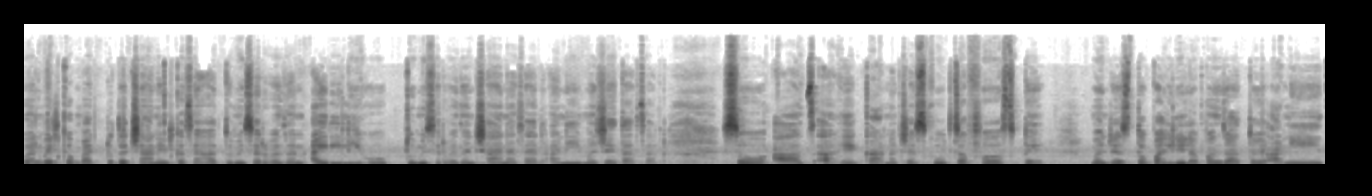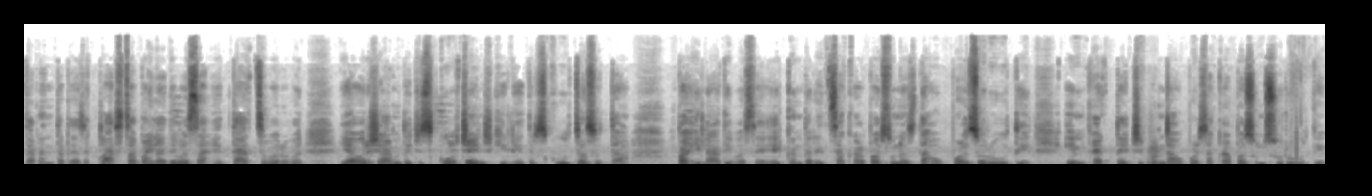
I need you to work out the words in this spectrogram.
one welcome back to the channel कसे आहात तुम्ही सर्वजण? आय रिली होप तुम्ही सर्वजण छान असाल आणि मजेत असाल. सो आज आहे कानाच्या स्कूलचा फर्स्ट डे म्हणजेच तो पहिलीला पण जातो आहे आणि त्यानंतर त्याचा क्लासचा पहिला दिवस आहे. त्याचबरोबर यावर्षी आम्ही त्याची स्कूल चेंज केली आहे. तर स्कूलचा सुद्धा पहिला दिवस आहे. एकंदरीत सकाळपासूनच धावपळ सुरू होती. इनफॅक्ट त्याची पण धावपळ सकाळपासून सुरू होती.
